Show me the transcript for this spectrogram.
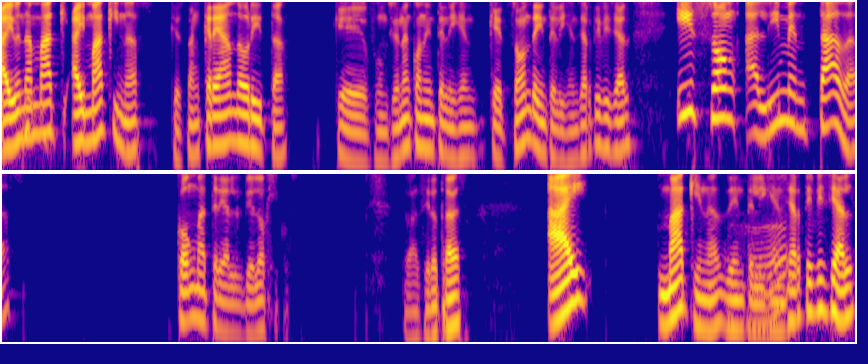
hay, una hay máquinas que están creando ahorita que funcionan con inteligencia, que son de inteligencia artificial y son alimentadas con materiales biológicos. Te voy a decir otra vez. Hay máquinas de inteligencia artificial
